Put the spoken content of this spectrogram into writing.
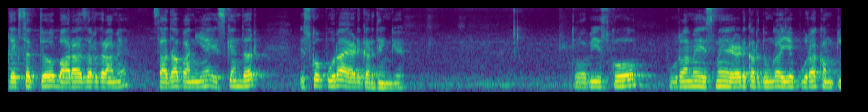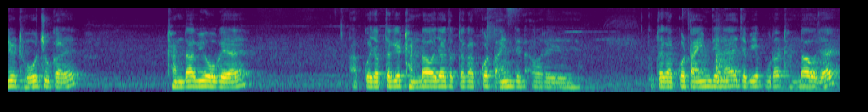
देख सकते हो बारह हज़ार ग्राम है, सादा पानी है। इसके अंदर इसको पूरा ऐड कर देंगे। तो अभी इसको पूरा मैं इसमें ऐड कर दूँगा। ये पूरा कंप्लीट हो चुका है। ठंडा भी हो गया है। आपको जब तक ये ठंडा हो जाए, तब तक आपको टाइम देना और तब तक आपको टाइम देना है। जब ये पूरा ठंडा हो जाए,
